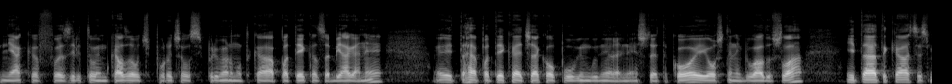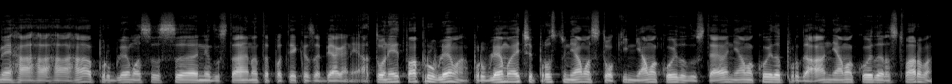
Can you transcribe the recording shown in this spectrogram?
някакъв зрител им казал, че поръчал си примерно така пътека за бягане, е, тая пътека е чакал половин година или нещо е такова и още не била дошла. И тая така се смее, ха-ха-ха, проблема с недоставената пътека за бягане. А то не е това проблема. Проблема е, че просто няма стоки, няма кой да доставя, няма кой да продава, няма кой да разтварва.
